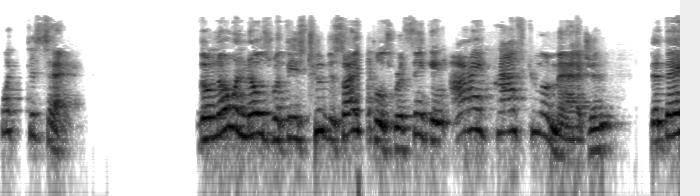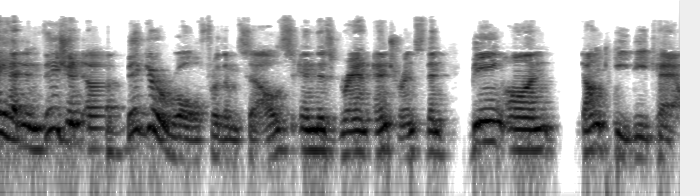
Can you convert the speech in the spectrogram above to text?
what to say. Though no one knows what these two disciples were thinking, I have to imagine that they had envisioned a bigger role for themselves in this grand entrance than being on donkey detail.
